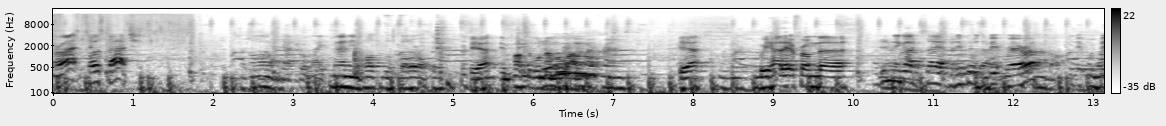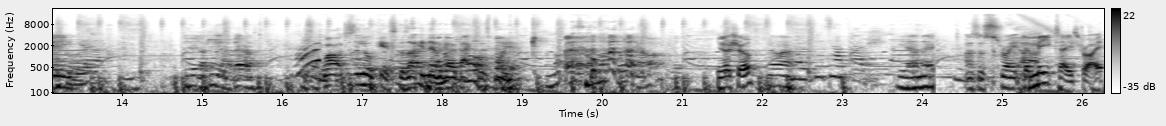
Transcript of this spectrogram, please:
All right, first batch. Man, the impossible better, I think. Yeah, Impossible number one. yeah. We had it from the. I didn't think I'd say it, but if it was a bit rarer, it would be. Dude, I think it's better. Well, just a little kiss because I can never go back to this point. You're not sure? It's not fresh. Yeah, maybe. That's a straight The up. meat taste, right?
